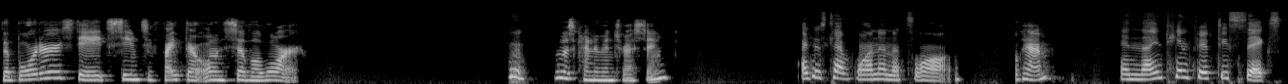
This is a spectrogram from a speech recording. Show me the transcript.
the border states seemed to fight their own civil war. Hmm. It was kind of interesting. I just have one and it's long. Okay. In 1956,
